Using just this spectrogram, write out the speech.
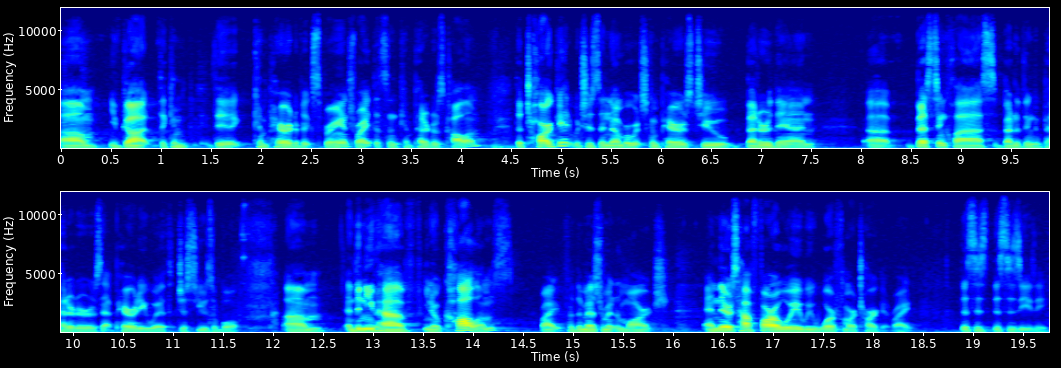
Um, you've got the, com the comparative experience, right? That's in competitors column. The target, which is the number which compares to better than uh, best in class, better than competitors, at parity with, just usable. Um, and then you have you know columns, right, for the measurement in March, and there's how far away we were from our target, right? This is this is easy,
